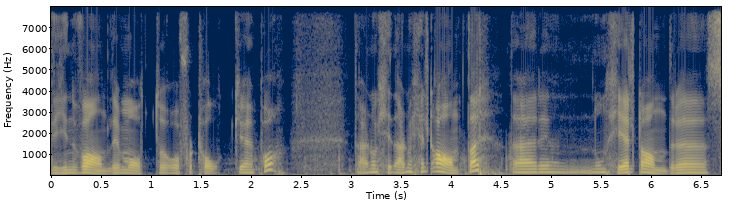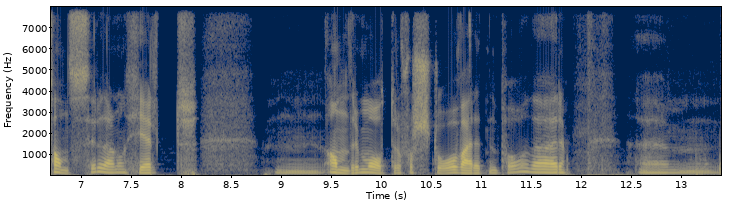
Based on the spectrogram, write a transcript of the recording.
din vanlige måte å fortolke på. Det er, noe, det er noe helt annet der. Det er eh, noen helt andre sanser. Det er noen helt um, andre måter å forstå verden på. Det er ehm,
